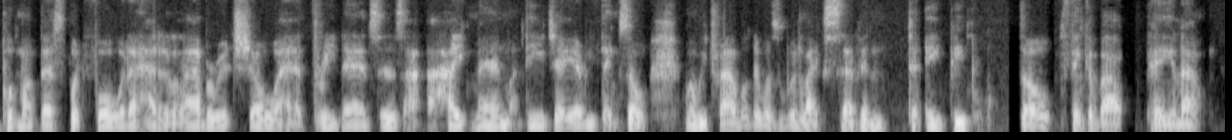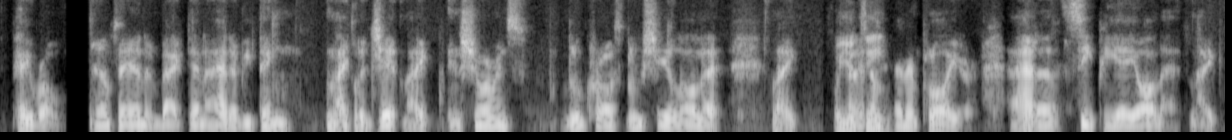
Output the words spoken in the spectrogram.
put my best foot forward. I had an elaborate show. I had three dancers, a, a hype man, my DJ, everything. So when we traveled, there was with like seven to eight people. So think about paying out payroll. You know what I'm saying? And back then I had everything like legit, like insurance, Blue Cross, Blue Shield, all that. Like for your team, an employer. I had yeah. a CPA, all that. Like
